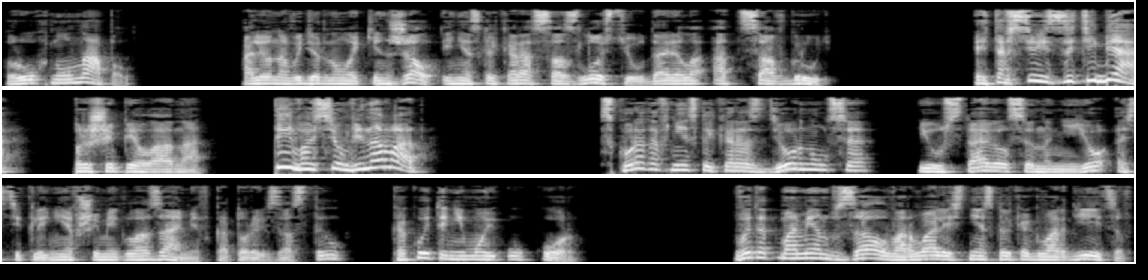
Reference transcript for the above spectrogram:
рухнул на пол. Алена выдернула кинжал и несколько раз со злостью ударила отца в грудь. «Это все из-за тебя!» – прошипела она. «Ты во всем виноват!» Скуратов несколько раз дернулся и уставился на нее остекленевшими глазами, в которых застыл какой-то немой укор. В этот момент в зал ворвались несколько гвардейцев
